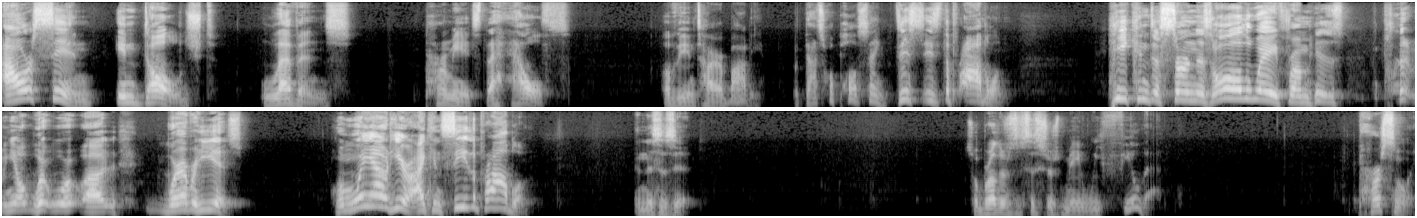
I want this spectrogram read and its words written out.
our sin indulged leavens, permeates the health of the entire body. But that's what Paul's saying. This is the problem. He can discern this all the way from his, you know, uh, wherever he is. From way out here, I can see the problem. And this is it. So, brothers and sisters, may we feel that personally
